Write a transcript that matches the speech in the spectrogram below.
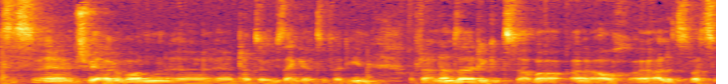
ist es äh, schwerer geworden, äh, äh, tatsächlich sein Geld zu verdienen. Auf der anderen Seite gibt es aber äh, auch äh, alles, was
